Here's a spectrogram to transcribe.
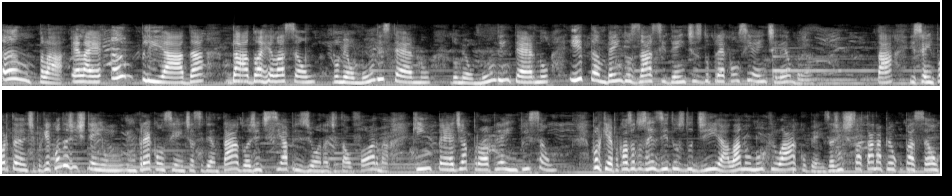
ampla, ela é ampliada dado a relação do meu mundo externo, do meu mundo interno e também dos acidentes do pré-consciente, lembra? Tá? Isso é importante, porque quando a gente tem um, um pré-consciente acidentado, a gente se aprisiona de tal forma que impede a própria intuição. Por quê? Por causa dos resíduos do dia, lá no núcleo acubens. A gente só está na preocupação,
